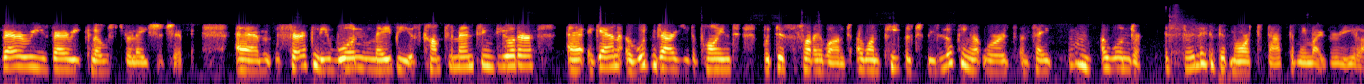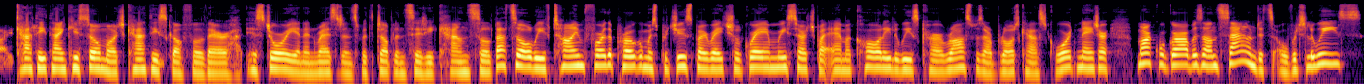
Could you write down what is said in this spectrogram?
very, very close relationship. Um, certainly, one maybe is complementing the other. Uh, again, I wouldn't argue the point, but this is what I want. I want people to be looking at words and saying, mm, I wonder, is there a little bit more to that than we might realise? Cathy, thank you so much. Cathy Scuffil, there, historian in residence with Dublin City Council. That's all we have time for. The programme was produced by Rachel Graham, researched by Emma Cawley, Louise Kerr Ross was our broadcast coordinator. Mark McGrath was on sound. It's over to Louise.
